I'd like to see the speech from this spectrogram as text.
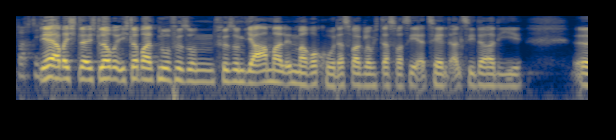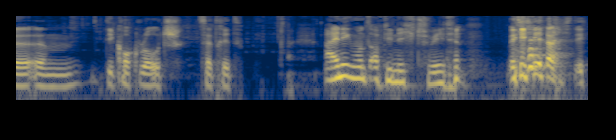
dachte ich, Ja, aber ich, ich glaube, ich glaube halt nur für so ein für so ein Jahr mal in Marokko. Das war, glaube ich, das, was sie erzählt, als sie da die äh, ähm, die Cockroach zertritt. Einigen wir uns auf die Nicht-Schwedin. ja, richtig.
